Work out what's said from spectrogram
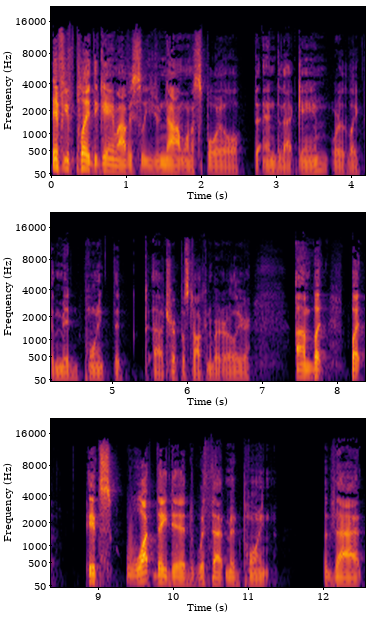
if you've played the game, obviously you do not want to spoil the end of that game or like the midpoint that uh, Trip was talking about earlier. Um, but but it's what they did with that midpoint that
